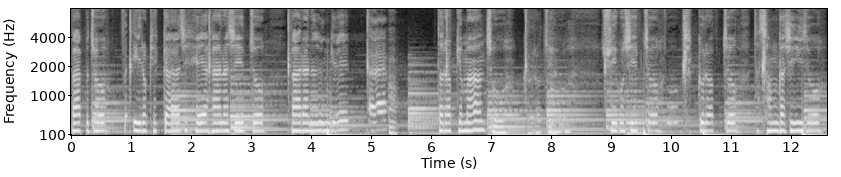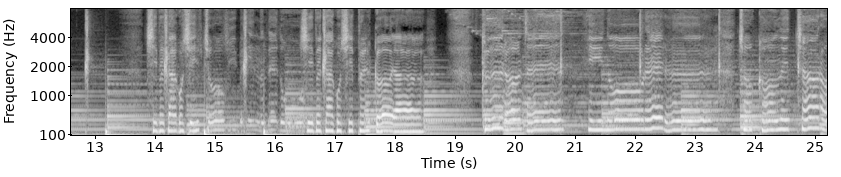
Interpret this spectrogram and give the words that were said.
바쁘죠. 왜 이렇게까지 해야 하나 싶죠. 바라는 게 어, 더럽게 많죠 그렇죠. 쉬고 싶죠. 시끄럽죠. 다 성가시죠. 집에 가고 싶죠. 집에 있는데도. 집에 가고 싶을 거야. 그럴 땐 이 노래를 초콜릿처럼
